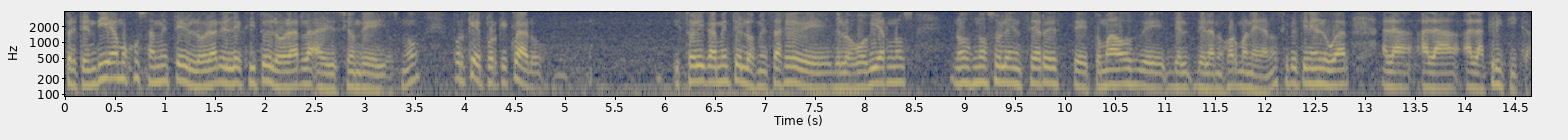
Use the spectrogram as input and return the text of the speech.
Pretendíamos justamente lograr el éxito y lograr la adhesión de ellos, ¿no? ¿Por qué? Porque claro, históricamente los mensajes de los gobiernos no, suelen ser este, tomados de, la mejor manera, ¿no? siempre tienen lugar a la, crítica,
